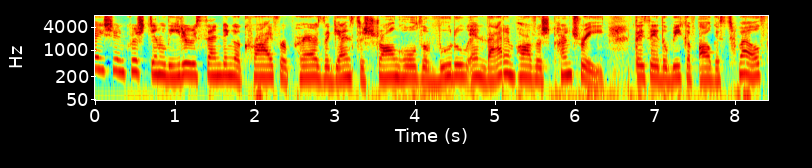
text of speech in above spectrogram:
Haitian Christian leaders sending a cry for prayers against the strongholds of voodoo in that impoverished country. They say the week of August 12th,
